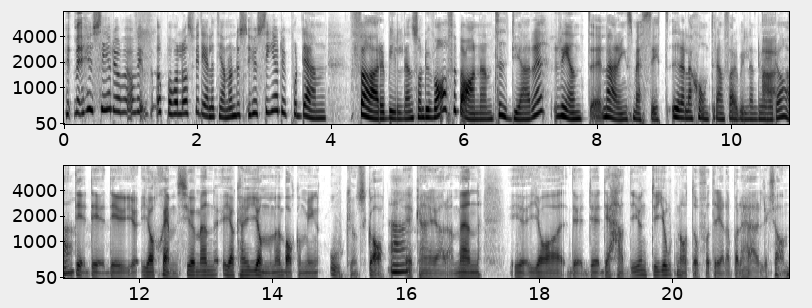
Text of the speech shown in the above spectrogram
Hur- Men hur ser du, om vi uppehåller oss vid det lite grann, du, hur ser du på den förebilden som du var för barnen tidigare, rent eh, näringsmässigt, i relation till den förebilden du är idag? Ah, det, det, det, ju- jag skäms ju men jag kan ju gömma mig bakom min okunskap. Ja. eh, kan jag göra. Men eh, jag, det, det, det hade ju inte gjort något att få reda på det här. Liksom.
